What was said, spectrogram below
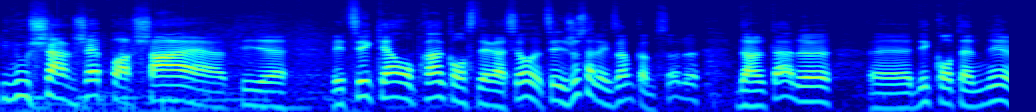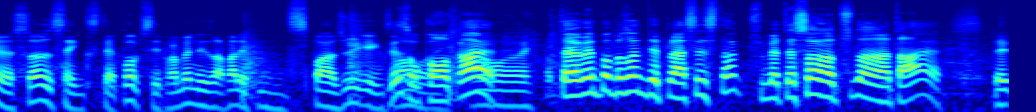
ils nous chargeaient pas cher. Euh, mais tu sais, quand on prend en considération, tu sais, juste un exemple comme ça, là, dans le temps, là, euh, décontaminer un sol, ça n'existait pas, c'est probablement des affaires les plus dispendieux qui existent. Ah, Au contraire, Ah, ouais, tu n'avais même pas besoin de déplacer le stock, tu mettais ça en dessous dans la terre. Euh,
